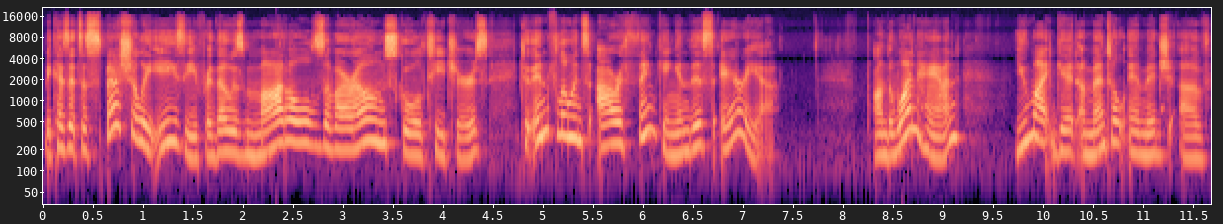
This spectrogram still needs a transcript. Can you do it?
because it's especially easy for those models of our own school teachers to influence our thinking in this area. On the one hand, you might get a mental image of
